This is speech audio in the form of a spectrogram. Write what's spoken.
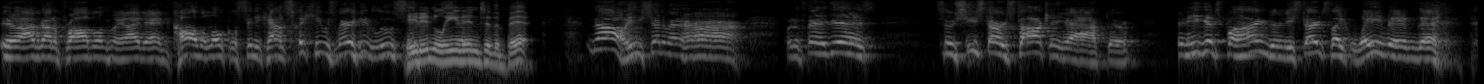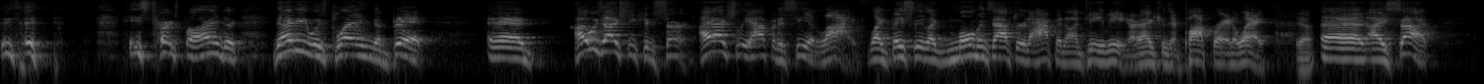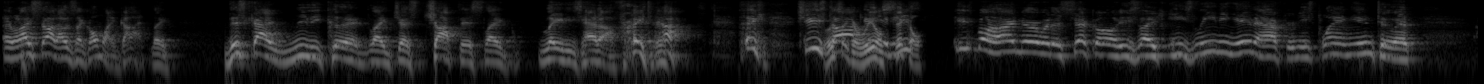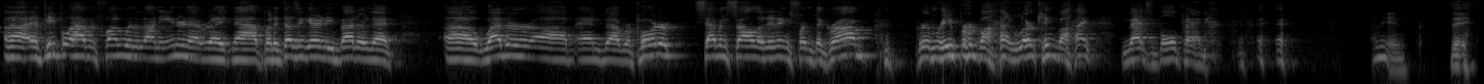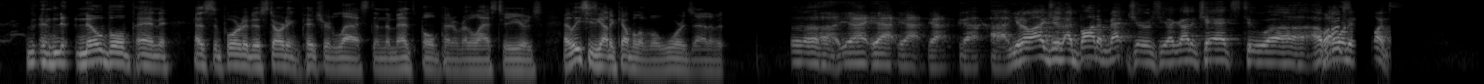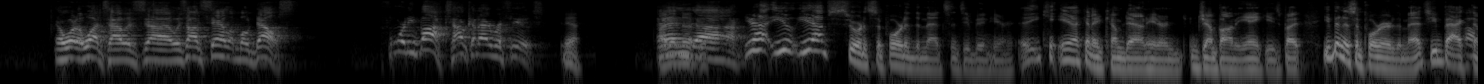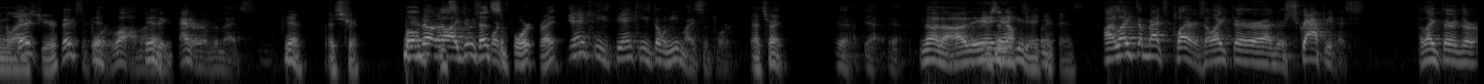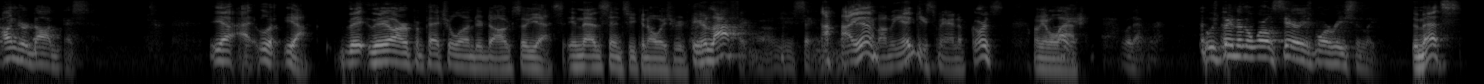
you know, I've got a problem, and, I, and call the local city council. Like, he was very lucid. He didn't lean into the bit. No, he should have been her. But the thing is, so she starts talking after, and he gets behind her and he starts like waving the. he starts behind her. Then he was playing the bit, and I was actually concerned. I actually happened to see it live, like basically like moments after it happened on TV, all right, because it popped right away. Yeah. And I saw it, and when I saw it, I was like, oh my god, like this guy really could like just chop this like lady's head off right now. like she's Looks like a real sickle. He's, behind her with a sickle, and he's like he's leaning in after, and he's playing into it. Uh, and people are having fun with it on the internet right now, but it doesn't get any better than uh, weather um, and uh, reporter. Seven solid innings from Degrom, Grim Reaper behind, lurking behind Mets bullpen. I mean, the, no bullpen has supported a starting pitcher less than the Mets bullpen over the last two years. At least he's got a couple of awards out of it. Uh, yeah, yeah, yeah, yeah, yeah. Uh, you know, I just I bought a Met jersey. I got a chance to. Uh, I What? won it once. I won it once. I was uh, it was on sale at Modell's. 40 bucks. How could I refuse? Yeah. And uh, you, ha- you you have sort of supported the Mets since you've been here. You are not going to come down here and jump on the Yankees, but you've been a supporter of the Mets. You backed oh, them last big, year. Big supporter. Yeah. Well, I'm a yeah. big bettor of the Mets. Yeah, that's true. Well, yeah, no, no, I do. Support that's support, right? Yankees, the Yankees don't need my support. That's right. Yeah, yeah, yeah. No, no, There's Yankees, enough Yankee fans. I like the Mets players. I like their uh, their scrappiness. I like their their underdogness. Yeah, I, look, yeah, they they are a perpetual underdog. So yes, in that sense, you can always root. You're laughing. Well, you're saying, I am. I'm a Yankees fan. Of course, I'm gonna laugh. Whatever. Who's been to the World Series more recently? The Mets.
